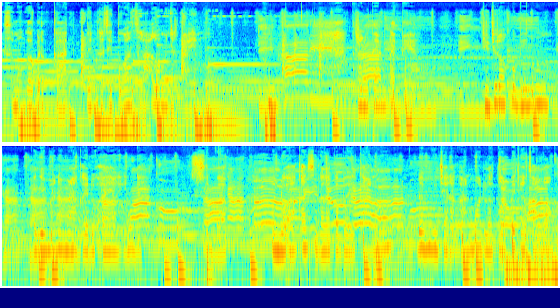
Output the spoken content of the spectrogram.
Semoga berkat dan kasih Tuhan selalu menyertaimu. Jujur aku bingung bagaimana merangkai doa yang indah. Sebab mendoakan segala kebaikanmu dan membicarakanmu adalah topik yang selalu aku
